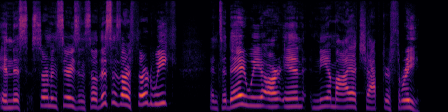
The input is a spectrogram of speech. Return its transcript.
in this sermon series. And so this is our third week, and today we are in Nehemiah chapter 3.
